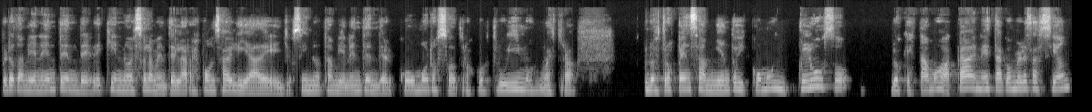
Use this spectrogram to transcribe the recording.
pero también entender que no es solamente la responsabilidad de ellos, sino también entender cómo nosotros construimos nuestra, nuestros pensamientos y cómo incluso los que estamos acá en esta conversación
